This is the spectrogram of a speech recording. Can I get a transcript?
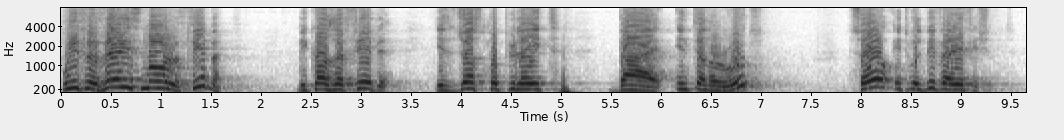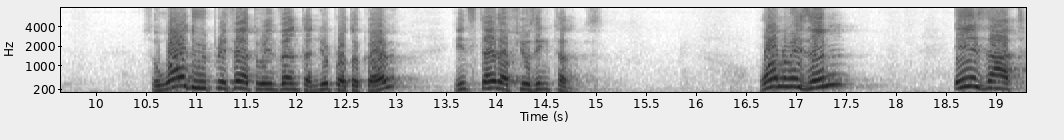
with a very small fib, because the fib is just populated by internal routes, so it will be very efficient. So why do we prefer to invent a new protocol instead of using tunnels? One reason is that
